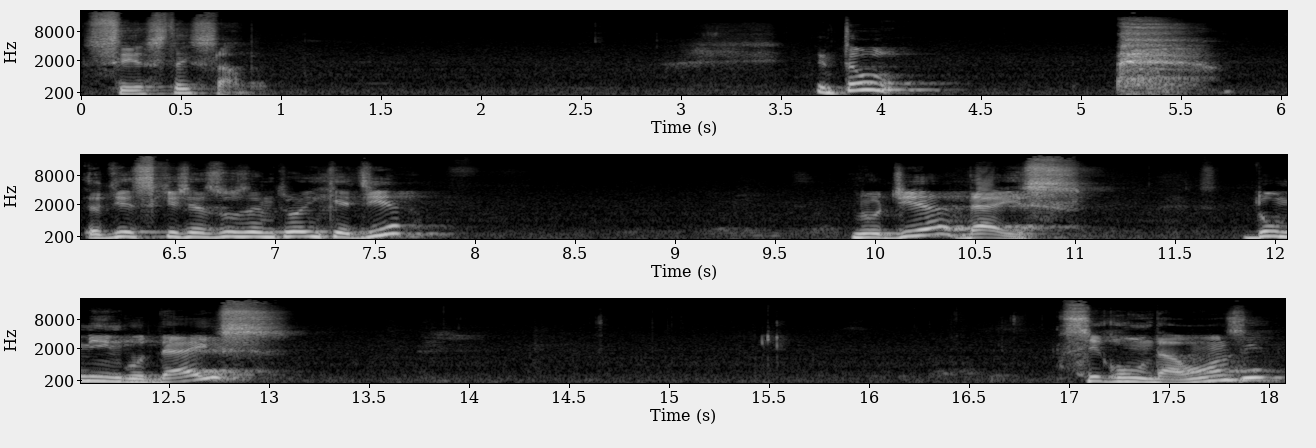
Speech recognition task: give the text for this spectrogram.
Sexta e sábado. Então, eu disse que Jesus entrou em que dia? No dia 10. Domingo 10. Segunda 11.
